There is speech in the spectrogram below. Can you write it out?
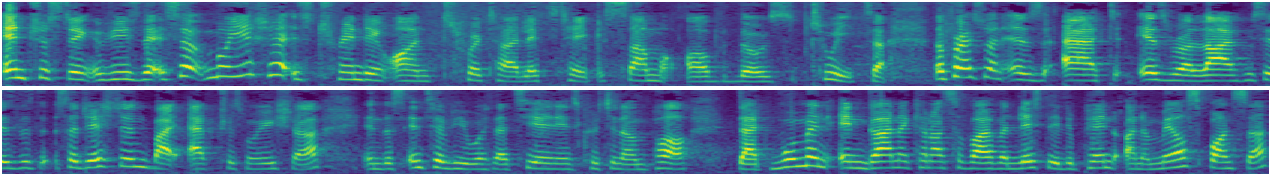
Interesting views there. So Moesha is trending on Twitter. Let's take some of those tweets. The first one is at Israel Live, who says the suggestion by actress Moesha in this interview with at CNN's Christiane Amanpour that women in Ghana cannot survive unless they depend on a male sponsor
